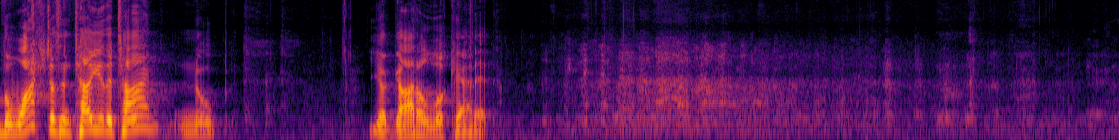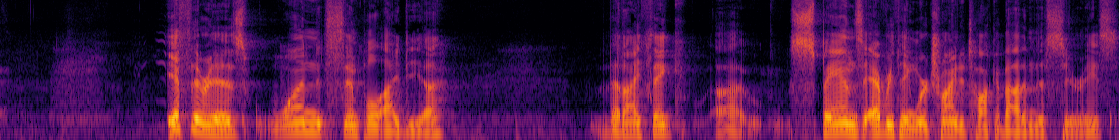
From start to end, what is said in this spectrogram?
The watch doesn't tell you the time? Nope. You gotta look at it. If there is one simple idea that I think uh, spans everything we're trying to talk about in this series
